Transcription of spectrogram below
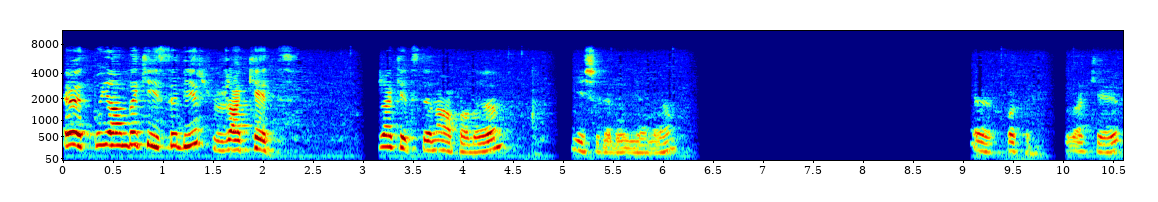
Evet, bu yandaki ise bir raket. Raketi de ne yapalım? Yeşile boyayalım. Evet, bakın raket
